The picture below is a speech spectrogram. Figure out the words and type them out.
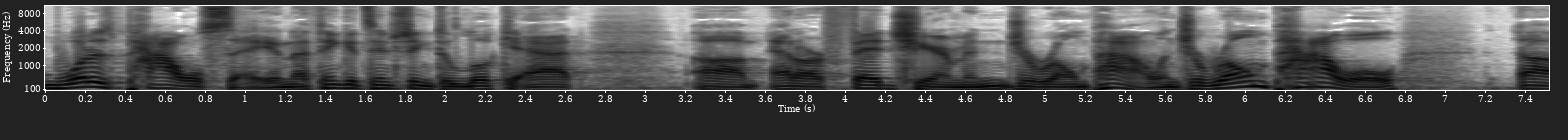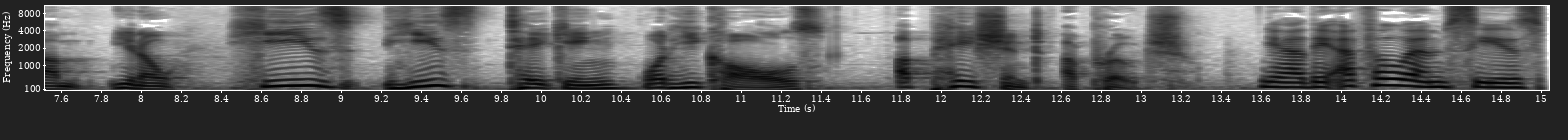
what does Powell say? And I think it's interesting to look at um, at our Fed chairman Jerome Powell. And Jerome Powell, um, you know, he's he's taking what he calls a patient approach Yeah, the FOMC's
